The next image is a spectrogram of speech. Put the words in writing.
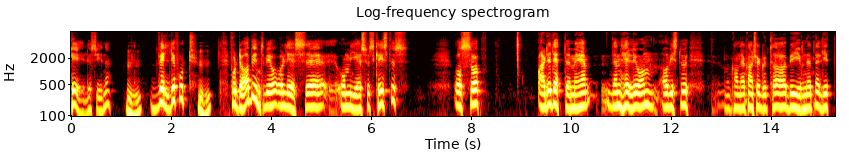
hele synet. Mhm. Veldig fort. Mhm. For da begynte vi å, å lese om Jesus Kristus. Og så er det dette med Den hellige ånd. Og hvis du Nå kan jeg kanskje ta begivenhetene litt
